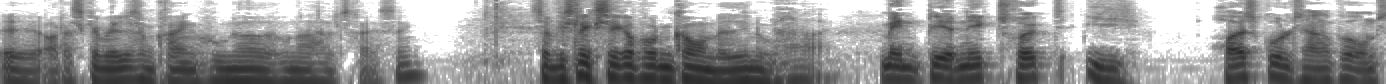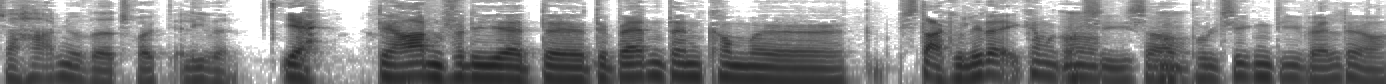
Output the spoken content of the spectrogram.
øh, og der skal vælges omkring 100-150. Ikke? Så vi er slet ikke sikre på, at den kommer med endnu. Nej, nej. Men bliver den ikke trygt i højskolesangbogen, så har den jo været trygt alligevel. Ja, det har den, fordi at øh, debatten den kom, øh, stak jo lidt af, kan man godt Mm, sige. Så mm. politikken de valgte at,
